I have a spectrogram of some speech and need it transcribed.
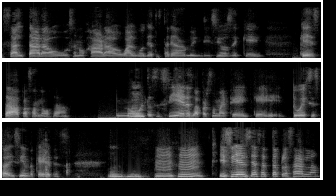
saltara o se enojara o algo, ya te estaría dando indicios de que, que está pasando, o sea, no, mm. entonces si eres la persona que, que tu ex está diciendo que eres. Y si él se acepta aplazarla,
